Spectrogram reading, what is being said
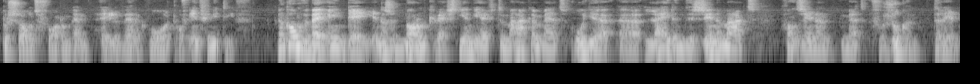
persoonsvorm en hele werkwoord of infinitief. Dan komen we bij 1D en dat is een normkwestie en die heeft te maken met hoe je uh, leidende zinnen maakt van zinnen met verzoeken erin.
